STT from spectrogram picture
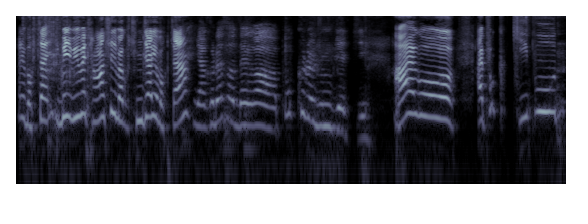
빨리 먹자. 입에 입에 장난치지 말고 진지하게 먹자. 야 그래서 내가 포크를 준비했지. 아이고, 아 포크 기본.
